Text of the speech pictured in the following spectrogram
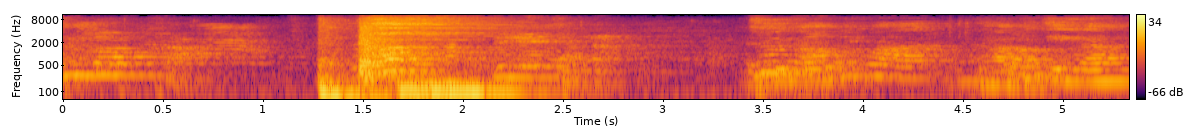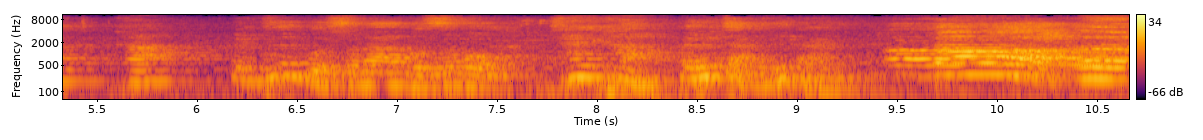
ริงๆแล้วว่าฉันชื่อล่มค่ะชื่อเล่นฉันอะชื่อถามที่มาถามจริงๆนะค่ะเป็นเพื่อนบุษบาบุษบงใช่ค่ะไปรู้จักกันที่ไหน ก็เออ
